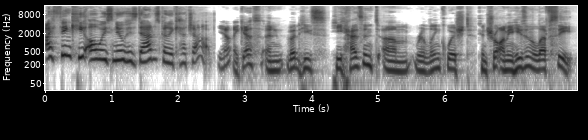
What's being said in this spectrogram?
I think he always knew his dad was going to catch up. Yeah, I guess. And but he's he hasn't um relinquished control. I mean, he's in the left seat,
